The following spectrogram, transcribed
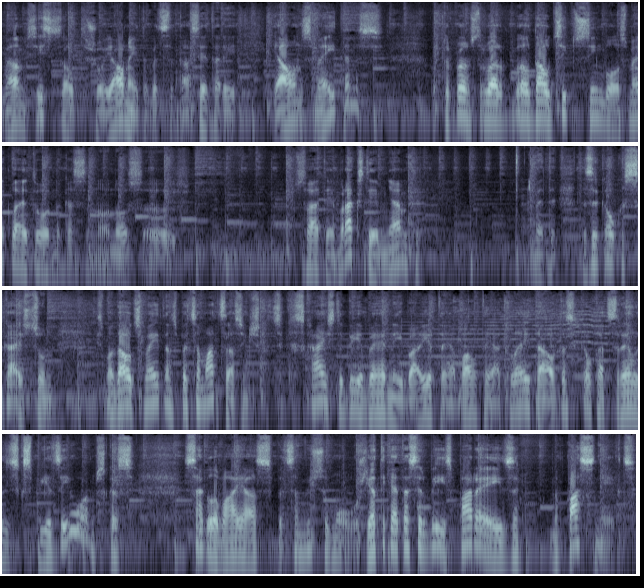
vēlamies izcelt šo jaunību, tāpēc tās iet arī jaunas meitenes. Un tur, protams, tur var vēl daudz citus simbolus meklēt, un, kas no, no uh, svētiem rakstiem ņemti. Bet tas ir kaut kas skaists, un man daudz meitenes pēc tam atcerās, viņš, cik skaisti bija bērnībā iet tajā baltajā kleitā, tas ir kaut kāds reliģisks piedzīvojums, kas saglabājās pēc tam visu mūžu. Ja tikai tas ir bijis pareizi nu, pasniegts,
